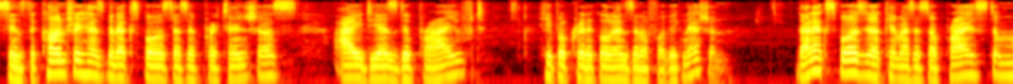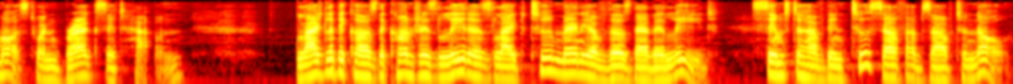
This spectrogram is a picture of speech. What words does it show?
since the country has been exposed as a pretentious, ideas deprived, hypocritical, and xenophobic nation. That exposure came as a surprise to most when Brexit happened, largely because the country's leaders, like too many of those that they lead, seemed to have been too self absorbed to know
